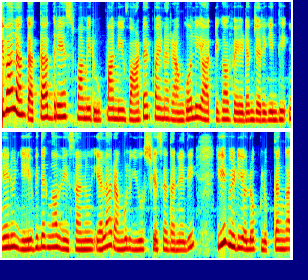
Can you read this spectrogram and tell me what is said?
ఇవాళ దత్తాత్రేయ స్వామి రూపాన్ని వాటర్ పైన రంగోలీ ఆర్ట్‌గా వేయడం జరిగింది. నేను ఏ విధంగా వేశాను, ఎలా రంగులు యూస్ చేసేదనేది ఈ వీడియోలో క్లుప్తంగా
